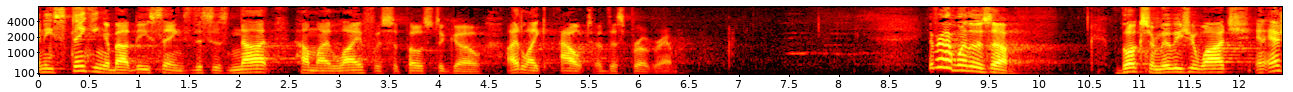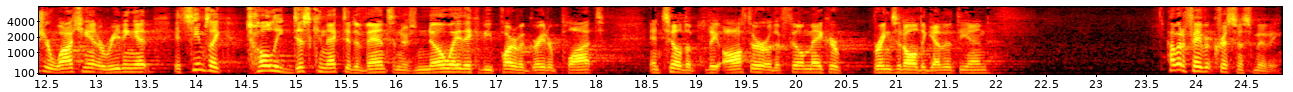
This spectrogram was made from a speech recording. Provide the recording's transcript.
And he's thinking about these things. This is not how my life was supposed to go. I'd like out of this program. You ever have one of those uh, books or movies you watch, and as you're watching it or reading it, it seems like totally disconnected events, and there's no way they could be part of a greater plot? Until the, the author or the filmmaker brings it all together at the end? How about a favorite Christmas movie?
